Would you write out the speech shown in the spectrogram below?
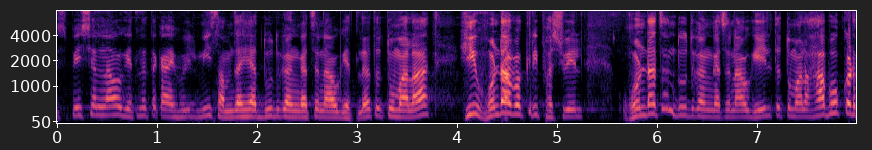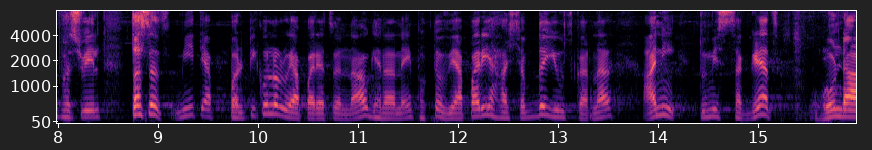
स्पेशल नाव घेतलं तर काय होईल? मी समजा ह्या दूधगंगाचं नाव घेतलं तर तुम्हाला ही होंडा बकरी फसवेल. होंडाचं दूधगंगाचं नाव घेईल तर तुम्हाला हा बोकड फसवेल. तसंच मी त्या पर्टिक्युलर व्यापाऱ्याचं नाव घेणार नाही फक्त व्यापारी हा शब्द यूज करणार आणि तुम्ही सगळ्याच होंडा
